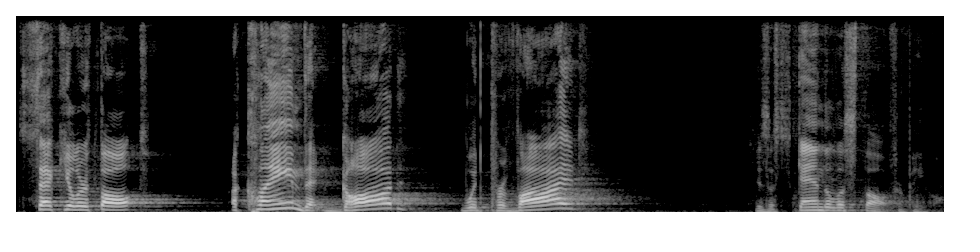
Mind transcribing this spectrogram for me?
secular thought, a claim that God would provide is a scandalous thought for people.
